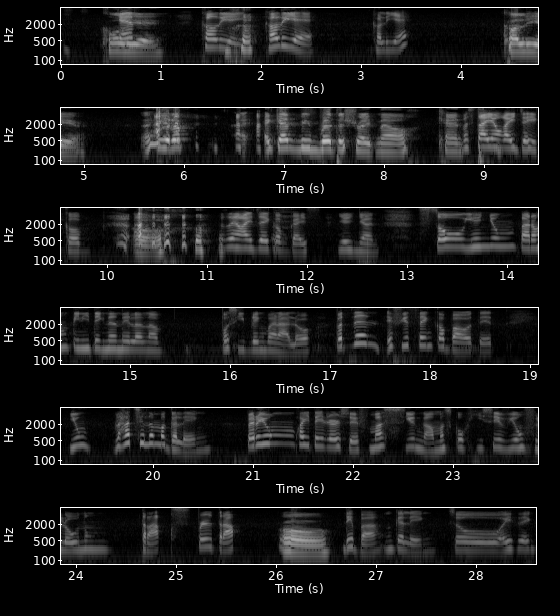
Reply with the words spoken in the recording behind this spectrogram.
Collier. Collier Collier Collier Collier. Ang hirap. I, I can't be British right now. Can't. Basta yung kay Jacob. Oo. Basta yung kay Jacob, guys. Yun yun. So, yun yung parang tinitignan nila na posibleng manalo. But then, if you think about it, yung lahat sila magaling, pero yung kay Taylor Swift, mas, yun nga, mas cohesive yung flow ng tracks, per track. Oo. 'Di ba? Ang galing. So, I think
